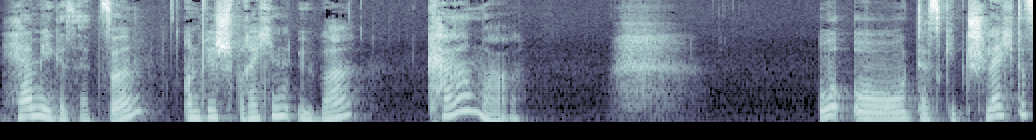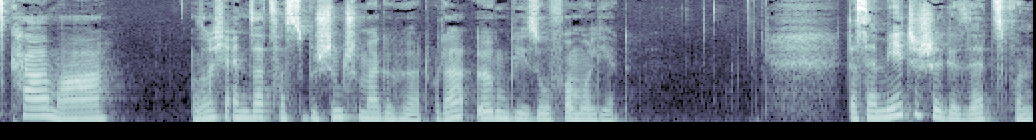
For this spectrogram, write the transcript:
Hermi-Gesetze und wir sprechen über Karma. Oh oh, das gibt schlechtes Karma. Solch einen Satz hast du bestimmt schon mal gehört, oder? Irgendwie so formuliert. Das hermetische Gesetz von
